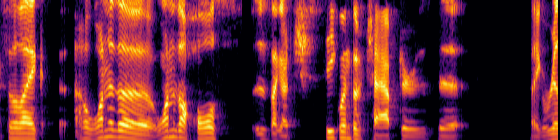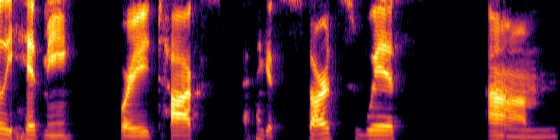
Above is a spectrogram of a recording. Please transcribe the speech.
so like uh, one of the one of the whole is like a ch- sequence of chapters that like really hit me where he talks i think it starts with um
